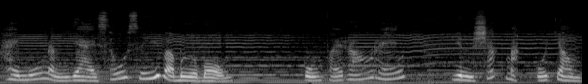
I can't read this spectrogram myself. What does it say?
hay muốn nằm dài xấu xí và bừa bộn, cũng phải rón rén nhìn sắc mặt của chồng.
